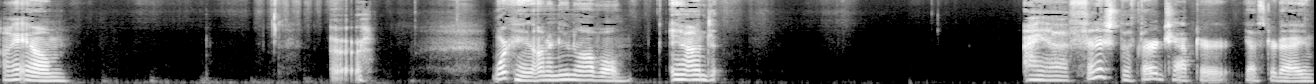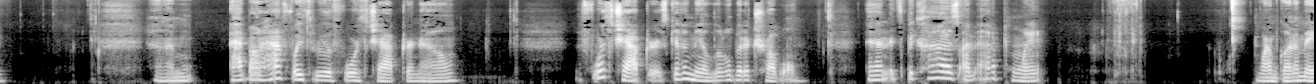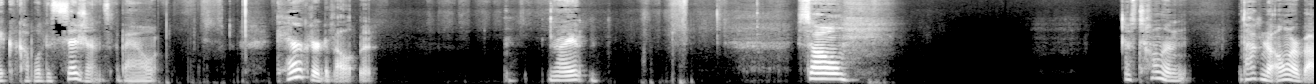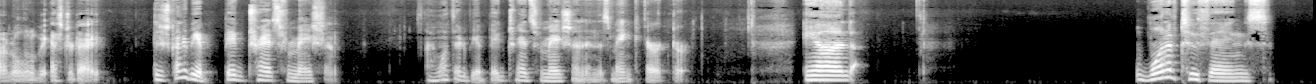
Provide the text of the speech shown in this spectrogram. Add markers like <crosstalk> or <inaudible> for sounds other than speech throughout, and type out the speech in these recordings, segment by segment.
I am uh, working on a new novel, and I uh, finished the third chapter yesterday, and I'm about halfway through the fourth chapter now. The fourth chapter is giving me a little bit of trouble, and it's because I'm at a point where I'm going to make a couple decisions about character development. Right? So, I was telling, talking to Omar about it a little bit yesterday. There's going to be a big transformation. I want there to be a big transformation in this main character. And one of two things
